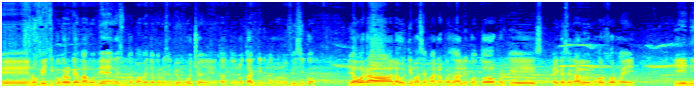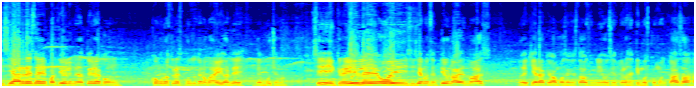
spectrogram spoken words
eh, en lo físico creo que andamos bien, es un campamento que nos sirvió mucho tanto en lo táctico como en lo físico y ahora la última semana pues a darle con todo porque hay que hacerlo de mejor forma y, iniciar ese partido eliminatorio con, con, unos tres puntos que nos van a ayudar de, de mucho. Sí, increíble. Hoy se hicieron sentir una vez más. Donde quiera que vamos en Estados Unidos siempre nos sentimos como en casa.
